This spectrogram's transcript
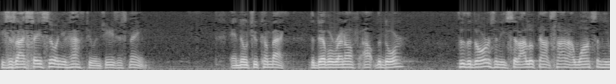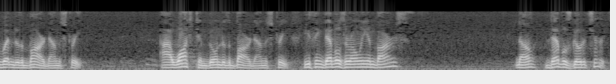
He says, I say so and you have to in Jesus' name. And don't you come back. The devil ran off out the door, through the doors, and he said, I looked outside, I watched him. He went into the bar down the street. I watched him go into the bar down the street. You think devils are only in bars? No, devils go to church.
